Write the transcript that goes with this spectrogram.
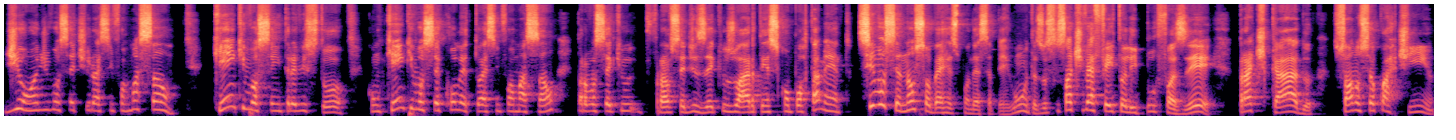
de onde você tirou essa informação. Quem que você entrevistou? Com quem que você coletou essa informação para você, que, você dizer que o usuário tem esse comportamento? Se você não souber responder essa pergunta, se você só tiver feito ali por fazer, praticado, só no seu quartinho,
